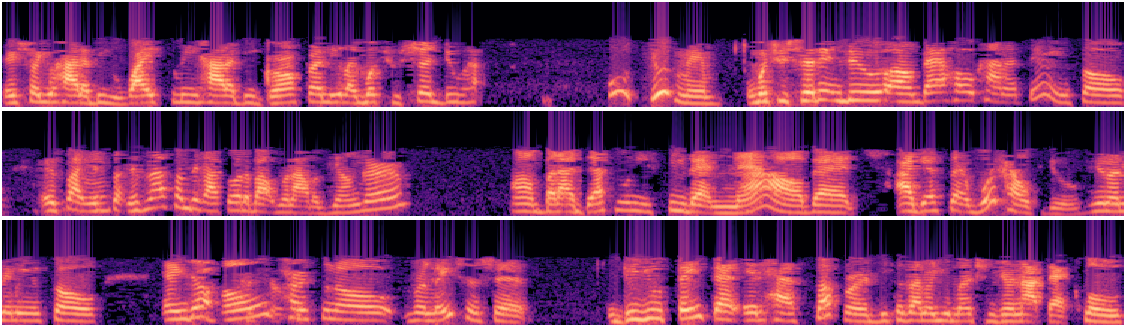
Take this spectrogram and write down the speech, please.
they show you how to be wifely, how to be girlfriendly, like what you should do. Ooh, excuse me, what you shouldn't do, um, that whole kind of thing. So it's like, it's, it's not something I thought about when I was younger. Um, but I definitely see that now that I guess that would help you. You know what I mean? So in your own personal relationship, do you think that it has suffered because I know you mentioned you're not that close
